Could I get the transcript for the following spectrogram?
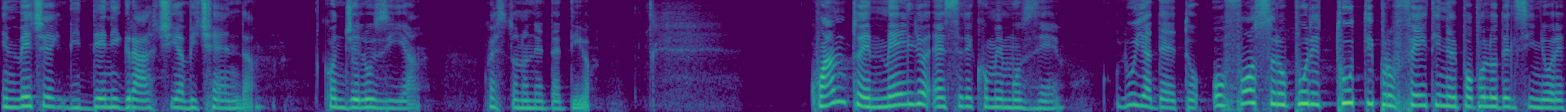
invece di denigrarci a vicenda, con gelosia. Questo non è da Dio. Quanto è meglio essere come Mosè. Lui ha detto, o fossero pure tutti profeti nel popolo del Signore,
